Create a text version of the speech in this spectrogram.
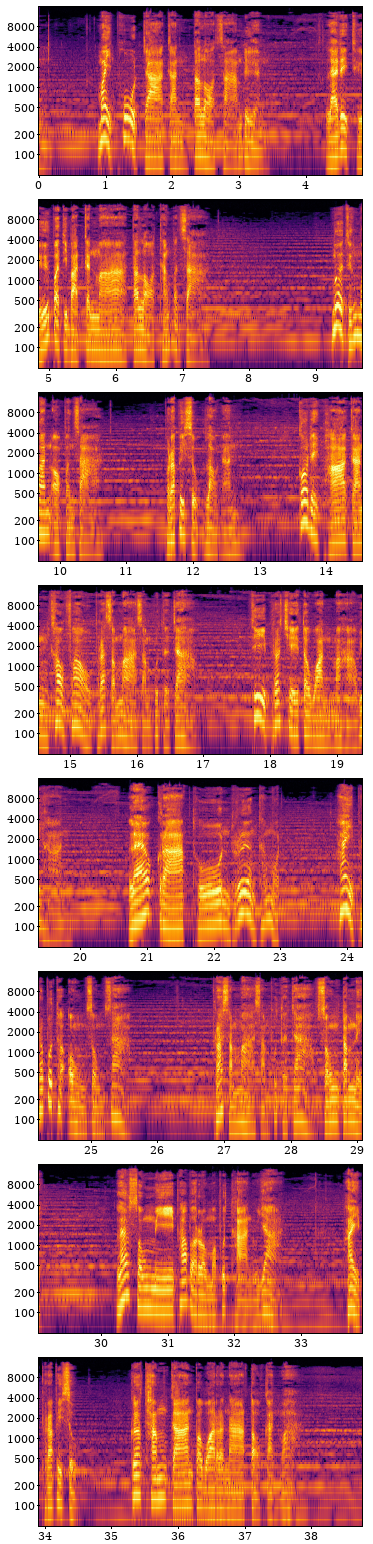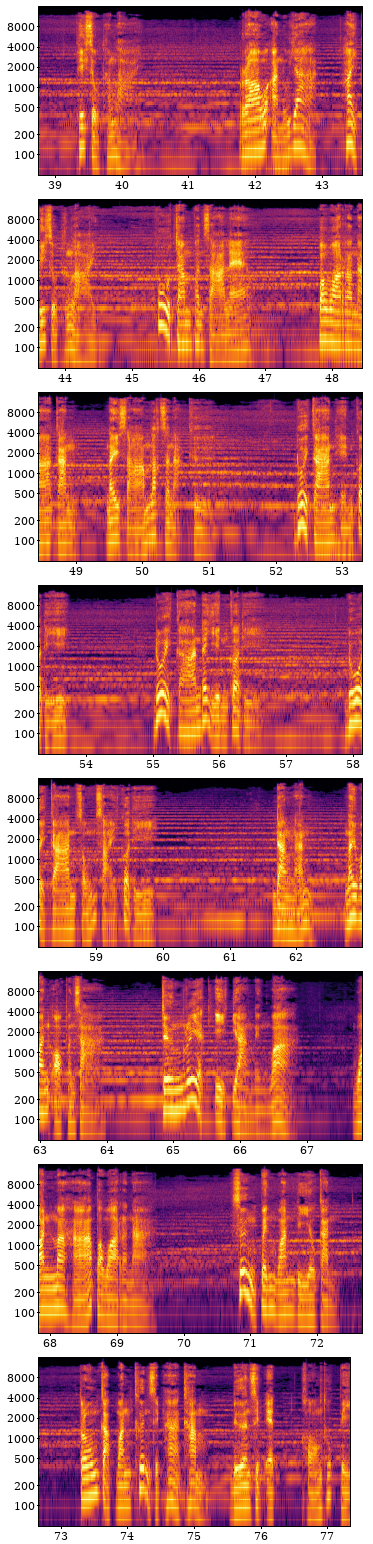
ไม่พูดจากันตลอดสามเดือน และได้ถือปฏิบัติกันมาตลอดทั้งพรรษา เมื่อถึงวันออกพรรษา พระภิกษุเหล่านั้น ก็ได้พากันเข้าเฝ้าพระสัมมาสัมพุทธเจ้า ที่พระเชตวันมหาวิหาร แล้วกราบทูลเรื่องทั้งหมด ให้พระพุทธองค์ทรงทราบพระสัมมาสัมพุทธเจ้าทรงตำหนิ แล้วทรงมีพระบรมพุทธานุญาต ให้พระภิกษุกระทำการประวารณาต่อกันว่า ภิกษุทั้งหลาย เราอนุญาตให้ภิกษุทั้งหลาย ผู้จำพรรษาแล้ว ประวารณากันในสามลักษณะคือ ด้วยการเห็นก็ดี ด้วยการได้ยินก็ดี ด้วยการสงสัยก็ดี ดังนั้นในวันออกพรรษา จึงเรียกอีกอย่างหนึ่งว่า วันมหาปวารณา ซึ่งเป็นวันเดียวกัน ตรงกับวันขึ้นสิบห้าค่ำเดือนสิบเอ็ดของทุกปี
